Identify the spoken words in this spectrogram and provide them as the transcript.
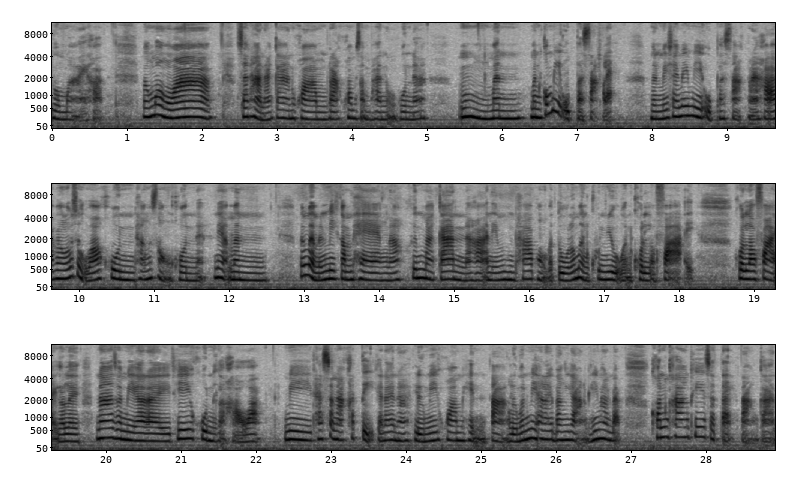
your mind ค่ะน้องมองว่าสถานการณ์ความรักความสัมพันธ์ของคุณนะ อืมมันมันก็มีอุปสรรคแหละ มันไม่ใช่ไม่มีอุปสรรคนะคะแปลรู้สึกว่าคุณทั้งสองคนเนี่ยเนี่ยมัน มันเหมือนมันมีกำแพงนะขึ้นมากั้นนะคะ อันนี้เป็นภาพของประตูแล้วเหมือนคุณอยู่กันคนละฝ่าย คนละฝ่ายกันเลย น่าจะมีอะไรที่คุณกับเขาอะมีทัศนคติก็ได้นะ หรือมีความเห็นต่าง หรือมันมีอะไรบางอย่างที่มันแบบค่อนข้างที่จะแตกต่างกัน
